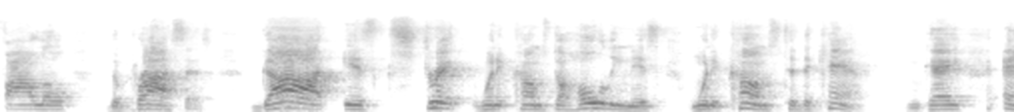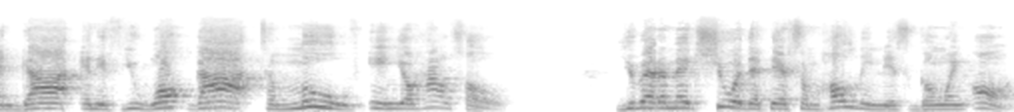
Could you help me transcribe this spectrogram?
follow the process. God is strict when it comes to holiness, when it comes to the camp. Okay. And God, and if you want God to move in your household, you better make sure that there's some holiness going on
